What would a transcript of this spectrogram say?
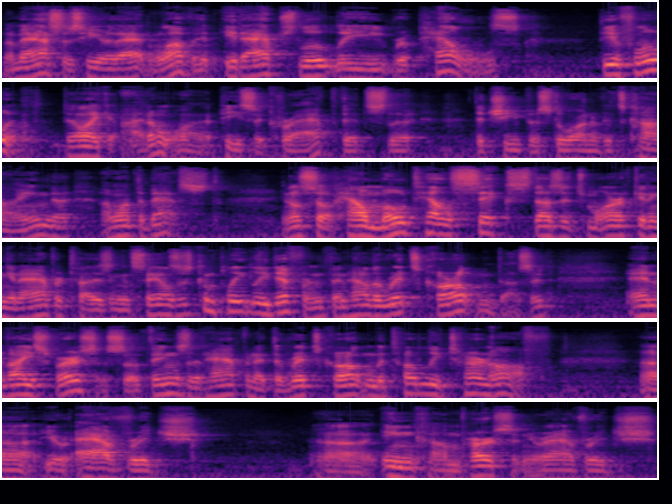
the masses hear that and love it, it absolutely repels the affluent. They're like, I don't want a piece of crap that's the, the cheapest one of its kind. I want the best. You know, so how Motel 6 does its marketing and advertising and sales is completely different than how the Ritz Carlton does it, and vice versa. So things that happen at the Ritz Carlton would totally turn off uh, your average uh, income person, your average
